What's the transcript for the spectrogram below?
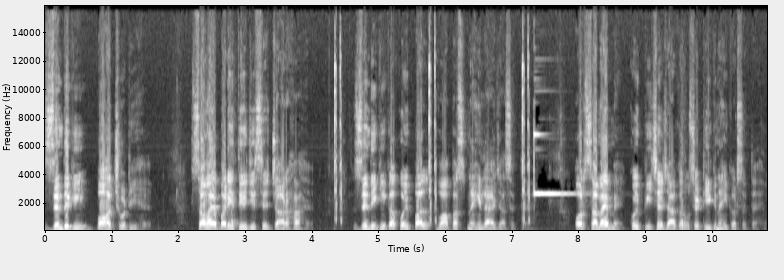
ज़िंदगी बहुत छोटी है। समय बड़ी तेज़ी से जा रहा है। ज़िंदगी का कोई पल वापस नहीं लाया जा सकता है। और समय में कोई पीछे जाकर उसे ठीक नहीं कर सकता है।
